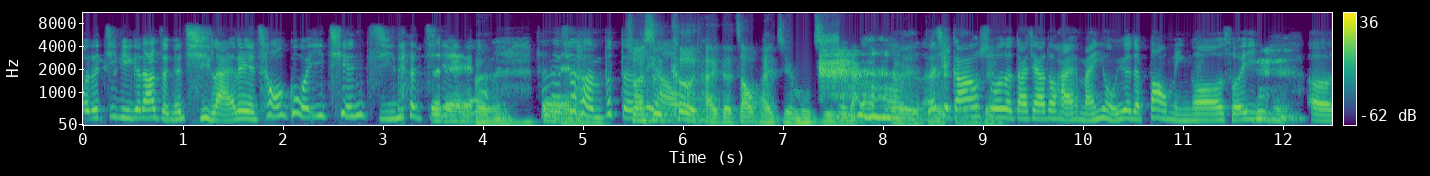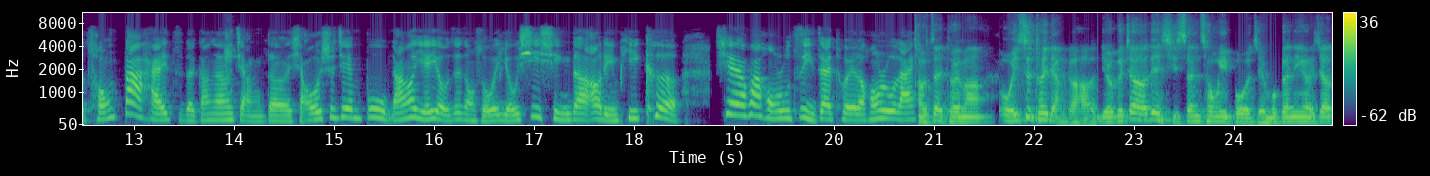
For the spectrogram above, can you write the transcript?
我的鸡皮疙瘩整个起来了，也超过一千集的节目，真的是很不得了。算是客台的招牌节目之一。对，而且刚刚说的，大家都还蛮踊跃的报名哦。所以，呃，从大孩子的刚刚讲的小欧事件部，然后也有这种所谓游戏型的奥林匹克。现在换红茹自己在推了，红茹来。哦，再推吗？我一次推两个好，有个叫练习生冲一波的节目，跟另一个叫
